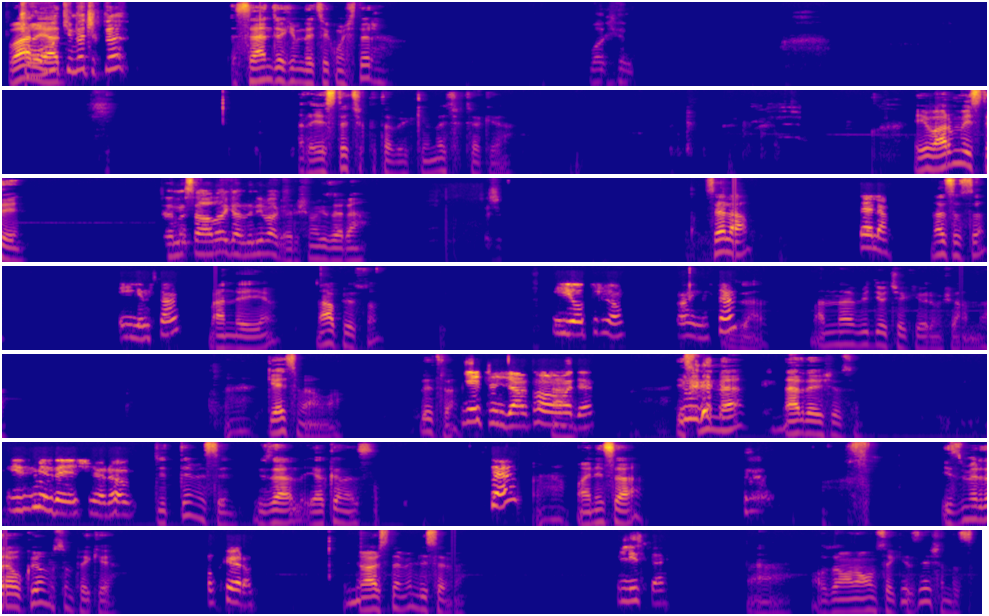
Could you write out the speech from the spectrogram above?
Var ya kimde çıktı? sence kimde çıkmıştır? Bakayım. Reis'te çıktı tabii. Kimde çıkacak ya? İyi var mı isteğin? Canına sağlığı kendine iyi bak. Görüşmek üzere. Teşekkür- Selam. Selam. Nasılsın? İyiyim sen? Ben de iyiyim. Ne yapıyorsun? İyi oturuyorum. Aynen sen? Güzel. Ben de video çekiyorum şu anda. Geçme ama. Lütfen. Geçmeyeceğim tamam Ha. hadi. İsmin ne? Nerede yaşıyorsun? İzmir'de yaşıyorum. Ciddi misin? Güzel, yakınız. Sen? Manisa. İzmir'de okuyor musun peki? Okuyorum. Üniversite mi, lise mi? Lise. Ha, o zaman 18 yaşındasın.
